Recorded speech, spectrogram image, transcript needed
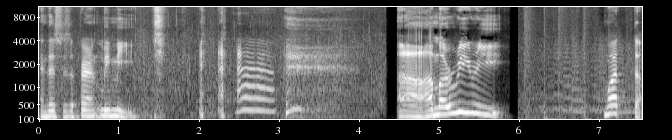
And this is apparently me. ah, I'm a Riri. What the?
